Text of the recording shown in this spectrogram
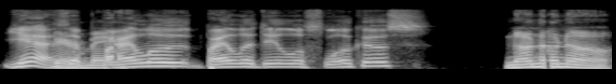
Yeah. Is it? Baila, Baila de los Locos? No, no, no.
